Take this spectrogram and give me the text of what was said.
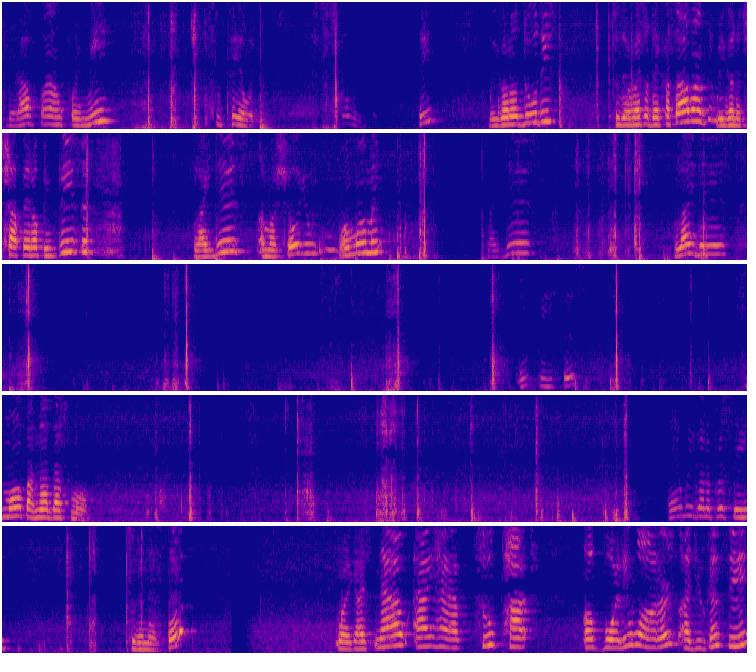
that I found for me to peel it. So easy. See? We're gonna do this to the rest of the cassava. Then we're gonna chop it up in pieces like this. I'm gonna show you one moment. Like this. Like this. In pieces. Small, but not that small. And we're gonna proceed to the next step. Alright guys, now I have two pots of boiling waters, as you can see.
